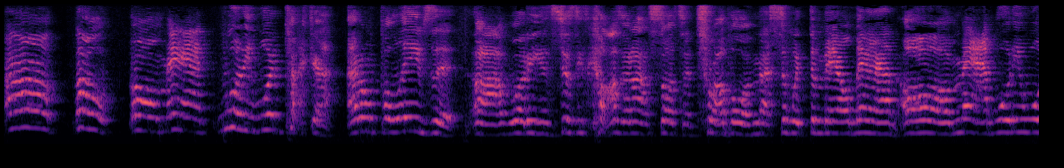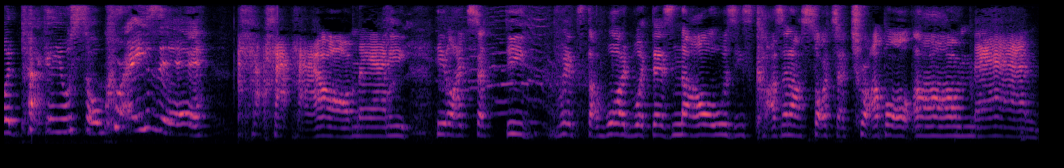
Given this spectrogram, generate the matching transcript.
Oh, oh, oh man, Woody Woodpecker. I don't believe it. Ah, Woody is just, he's causing all sorts of trouble and messing with the mailman. Oh man, Woody Woodpecker, you're so crazy. oh man, he, he likes to, he hits the wood with his nose. He's causing all sorts of trouble. Oh man.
